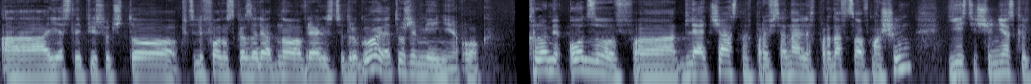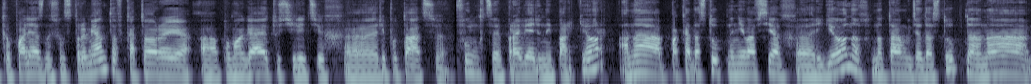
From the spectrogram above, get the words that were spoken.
а если пишут, что по телефону сказали одно, а в реальности другое, это уже менее ок. Кроме отзывов а, для частных профессиональных продавцов машин, есть еще несколько полезных инструментов, которые а, помогают усилить их э, репутацию. Функция «Проверенный партнер», она пока доступна не во всех э, регионах, но там, где доступна, она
